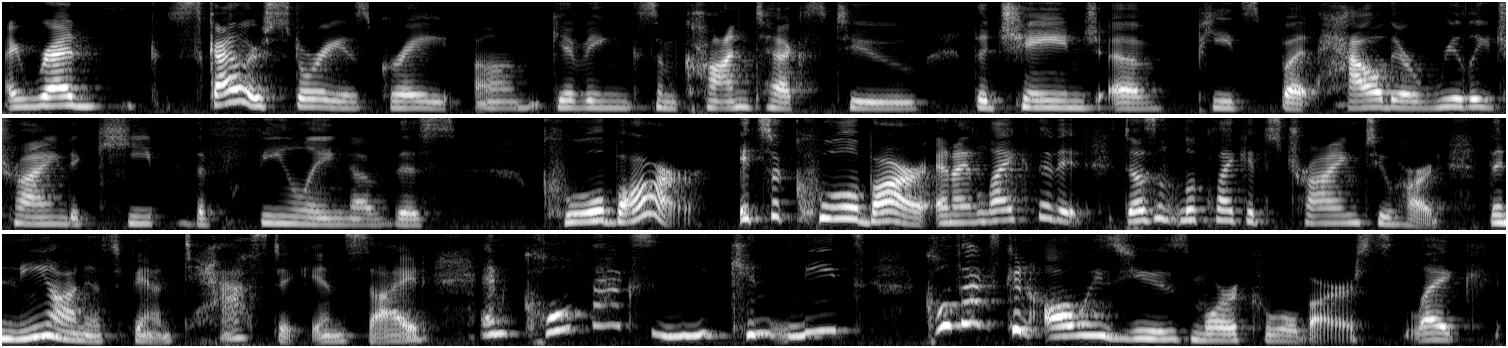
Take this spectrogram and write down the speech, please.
I read Skyler's story is great, um, giving some context to the change of Pete's, but how they're really trying to keep the feeling of this cool bar. It's a cool bar. And I like that it doesn't look like it's trying too hard. The neon is fantastic inside. And Colfax can, needs, Colfax can always use more cool bars. Like,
